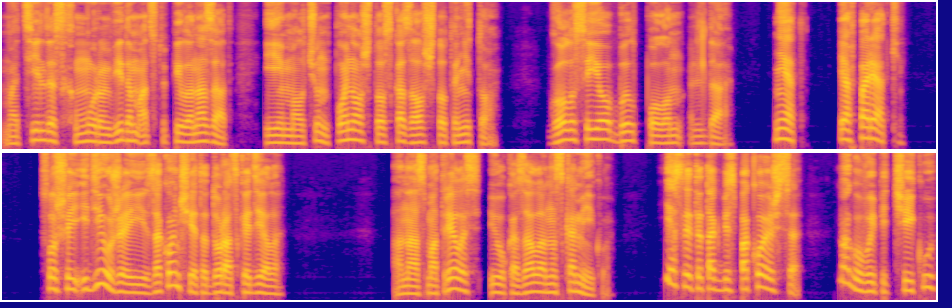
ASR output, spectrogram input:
Матильда с хмурым видом отступила назад, и Молчун понял, что сказал что-то не то. Голос ее был полон льда. «Нет, я в порядке. Слушай, иди уже и закончи это дурацкое дело». Она осмотрелась и указала на скамейку. «Если ты так беспокоишься, могу выпить чайку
